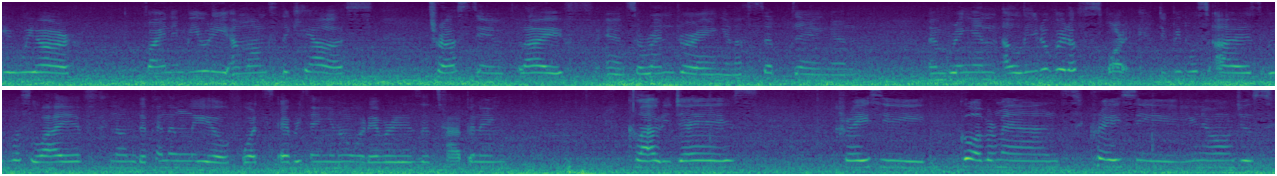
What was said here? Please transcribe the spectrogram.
here we are finding beauty amongst the chaos trusting life and surrendering and accepting and and bringing a little bit of spark to people's eyes people's life independently of what's everything you know whatever it is that's happening. Cloudy days crazy governments crazy you know just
